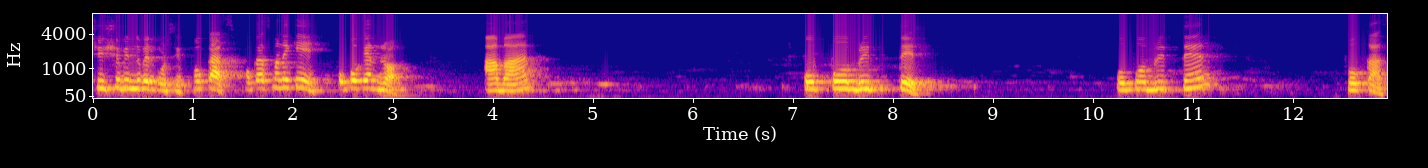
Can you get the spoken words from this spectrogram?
শীর্ষবিন্দু বের করছি। ফোকাস। ফোকাস মানে কি? উপকেন্দ্র। আবার উপবৃত্তের। উপবৃত্তের ফোকাস।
